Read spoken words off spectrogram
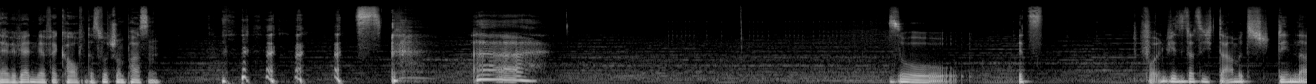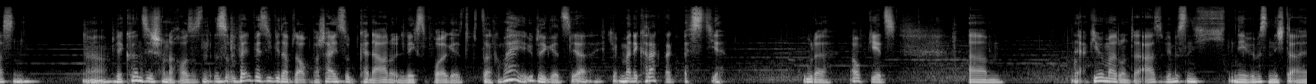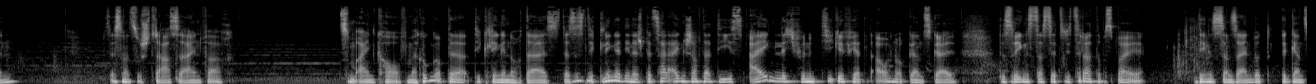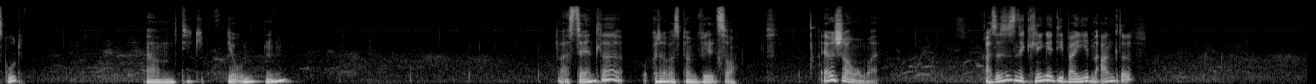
Ja, wir werden mehr verkaufen, das wird schon passen. Ah. So. Jetzt wollen wir sie tatsächlich damit stehen lassen. Ja, wir können sie schon nach Hause also, Wenn wir sie wieder brauchen, wahrscheinlich so, keine Ahnung, in der nächsten Folge. Sagen, hey, übrigens, ja, ich habe meine Charakterquest hier. Bruder, auf geht's. Ähm, ja, gehen wir mal runter. Also, wir müssen nicht, nee, wir müssen nicht dahin. Erstmal zur Straße einfach zum Einkaufen. Mal gucken, ob der, die Klinge noch da ist. Das ist eine Klinge, die eine Spezialeigenschaft hat, die ist eigentlich für einen Tiergefährten auch noch ganz geil. Deswegen ist das der Triceratops bei dem es dann sein wird, ganz gut. Ähm, die gibt es hier unten. War es der Händler oder was beim Wilzer? Ja, schauen wir mal. Also es ist eine Klinge, die bei jedem Angriff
